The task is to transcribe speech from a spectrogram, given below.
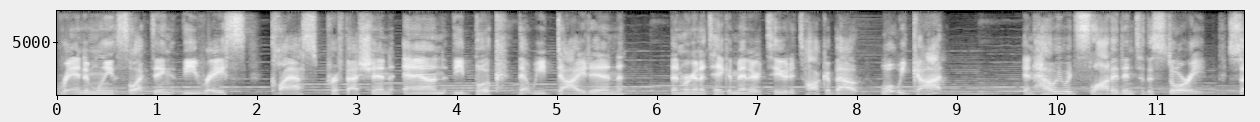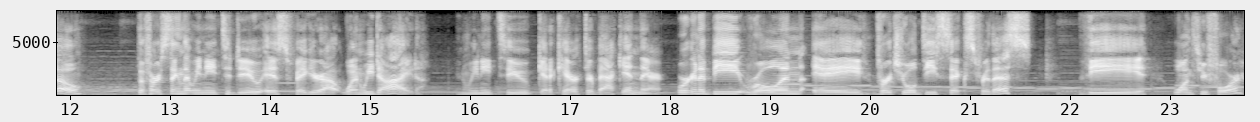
randomly selecting the race, class, profession, and the book that we died in. Then we're going to take a minute or two to talk about what we got and how we would slot it into the story. So, the first thing that we need to do is figure out when we died. And we need to get a character back in there. We're going to be rolling a virtual d6 for this. The 1 through 4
